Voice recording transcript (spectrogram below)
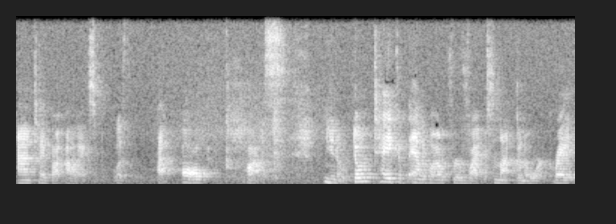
antibiotics at all costs. You know, don't take an antibiotic for a virus, not gonna work, right?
